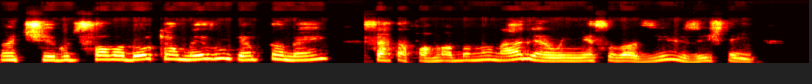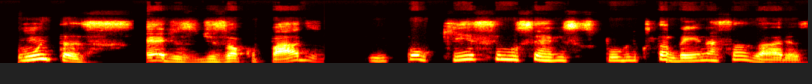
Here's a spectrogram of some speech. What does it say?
antigo de Salvador, que ao mesmo tempo também, de certa forma, abandonado, é um imenso vazio, existem muitas prédios desocupados e pouquíssimos serviços públicos também nessas áreas.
